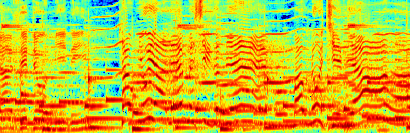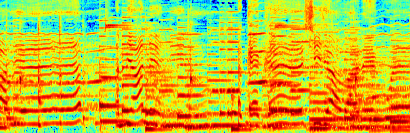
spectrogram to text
တာစစ်တို့မြည်သည်ဖြောင်မျိုးရလည်းမရှိသမြဲမုံမောင်တို့ချင်းများရဲ့အများနဲ့ညီသူအခက်ခဲရှိကြပါလေကွယ်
